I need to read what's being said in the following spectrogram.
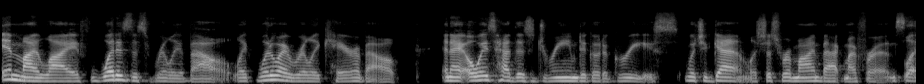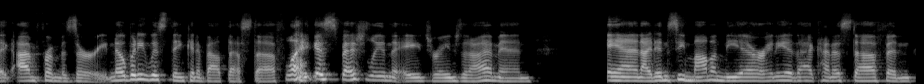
in my life, what is this really about? Like, what do I really care about? And I always had this dream to go to Greece, which again, let's just remind back my friends, like I'm from Missouri. Nobody was thinking about that stuff, like especially in the age range that I'm in. And I didn't see Mamma Mia or any of that kind of stuff. And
